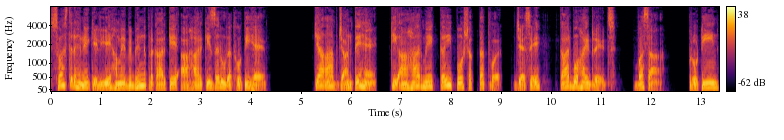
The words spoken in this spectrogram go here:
स्वस्थ रहने के लिए हमें विभिन्न प्रकार के आहार की ज़रूरत होती है। क्या आप जानते हैं कि आहार में कई पोषक तत्व जैसे कार्बोहाइड्रेट्स वसा प्रोटीन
